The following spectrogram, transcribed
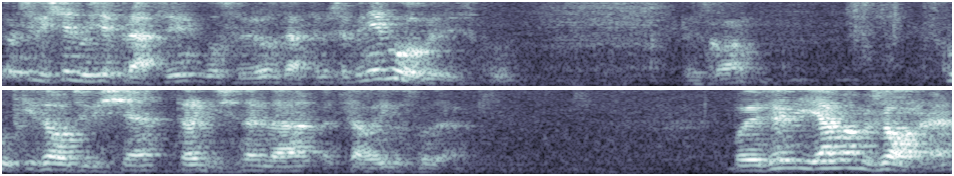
I oczywiście ludzie pracy głosują za tym, żeby nie było wyzysku. Tylko skutki są oczywiście tragiczne dla całej gospodarki. Bo jeżeli ja mam żonę,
